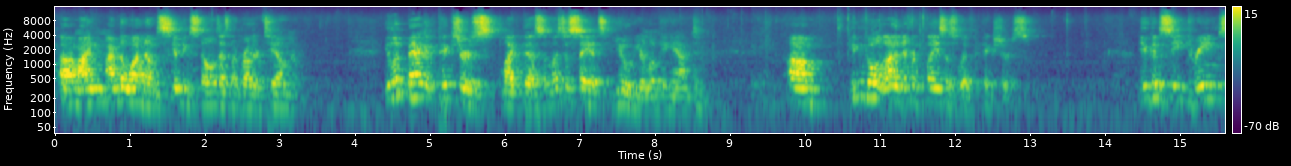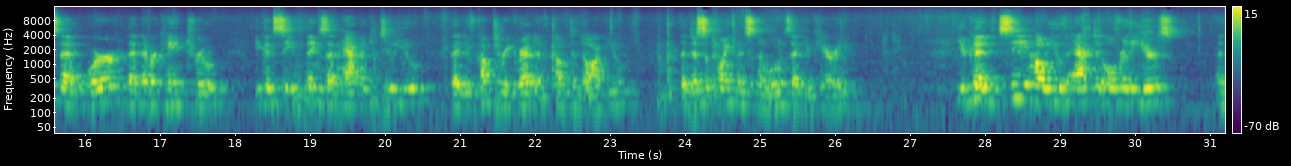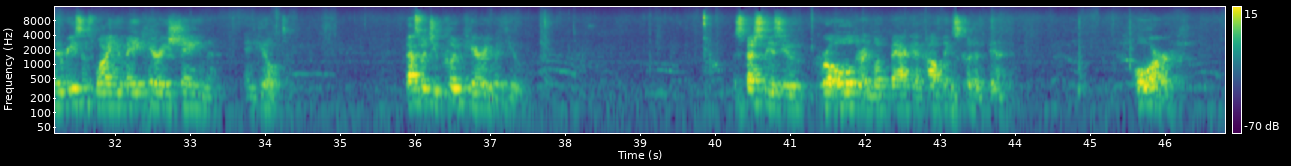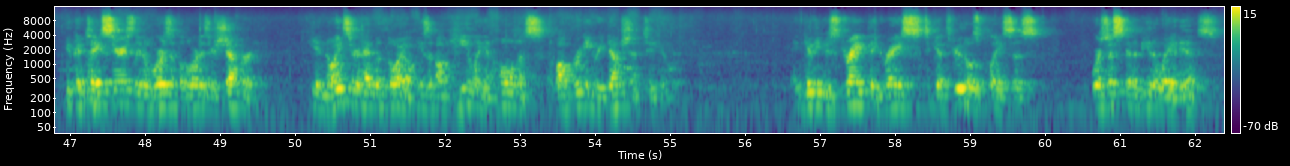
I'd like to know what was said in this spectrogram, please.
Um, I'm, I'm the one um, skipping stones, that's my brother Tim. You look back at pictures like this, and let's just say it's you you're looking at. Um, you can go a lot of different places with pictures. You can see dreams that were, that never came true. You can see things that happened to you that you've come to regret and have come to dog you. The disappointments and the wounds that you carry. You can see how you've acted over the years and the reasons why you may carry shame and guilt. That's what you could carry with you. Especially as you grow older and look back at how things could have been. Or you can take seriously the words of the Lord as your shepherd. He anoints your head with oil. He's about healing and wholeness, about bringing redemption to you, and giving you strength and grace to get through those places where it's just going to be the way it is.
